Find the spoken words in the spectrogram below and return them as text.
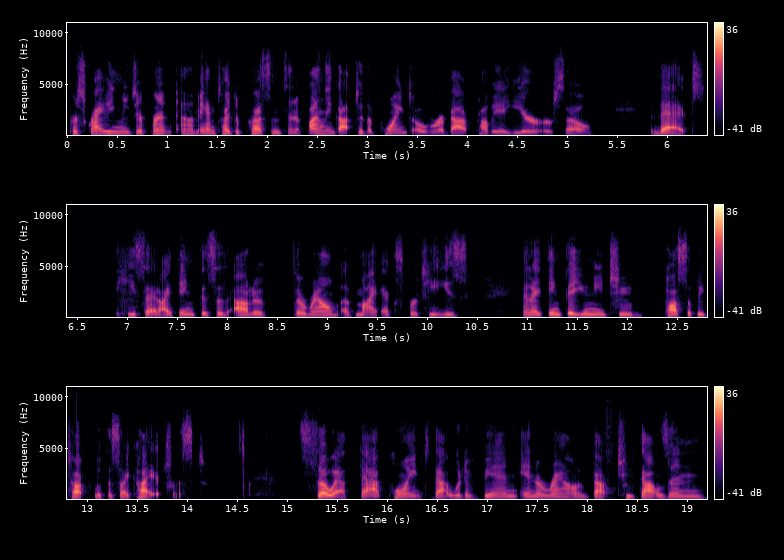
prescribing me different um, antidepressants, and it finally got to the point over about probably a year or so that he said, I think this is out of the realm of my expertise. And I think that you need to possibly talk with a psychiatrist. So at that point, that would have been in around about 2000,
